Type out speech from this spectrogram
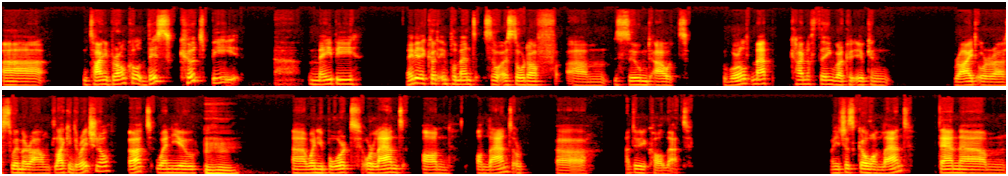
Uh, Tiny Bronco, this could be uh, maybe maybe they could implement so a sort of um, zoomed out world map kind of thing where you can ride or uh, swim around like in the original but when you mm-hmm. uh, when you board or land on on land or uh, how do you call that? When you just go on land, then um,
